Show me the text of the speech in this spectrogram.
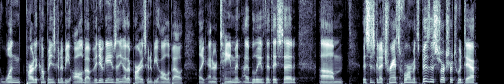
one part of the company is going to be all about video games and the other part is going to be all about like entertainment i believe that they said um, this is going to transform its business structure to adapt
